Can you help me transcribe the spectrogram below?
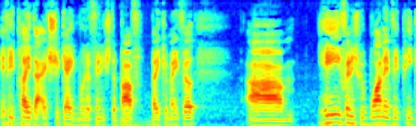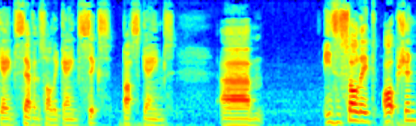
if he played that extra game, would have finished above Baker Mayfield. Um, he finished with one MVP game, seven solid games, six bust games. Um, he's a solid option.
